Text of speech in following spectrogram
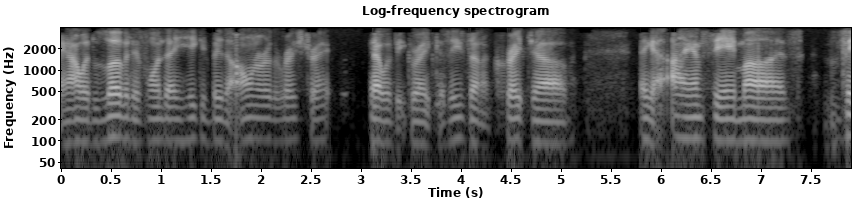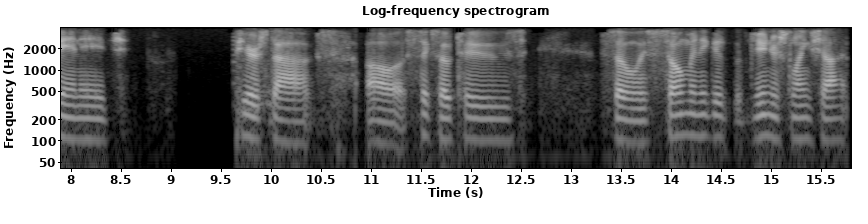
And I would love it if one day he could be the owner of the racetrack. That would be great because he's done a great job. They got IMCA mods, vintage, pure stocks, uh, 602s. So it's so many good junior slingshots,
